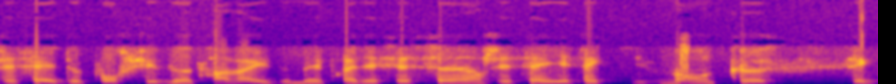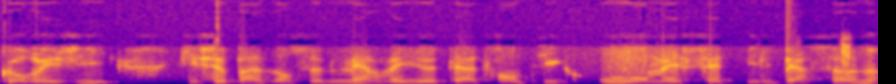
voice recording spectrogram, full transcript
J'essaye de poursuivre le travail de mes prédécesseurs. J'essaye effectivement que ces chorégies qui se passent dans ce merveilleux théâtre antique où on met 7000 personnes,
